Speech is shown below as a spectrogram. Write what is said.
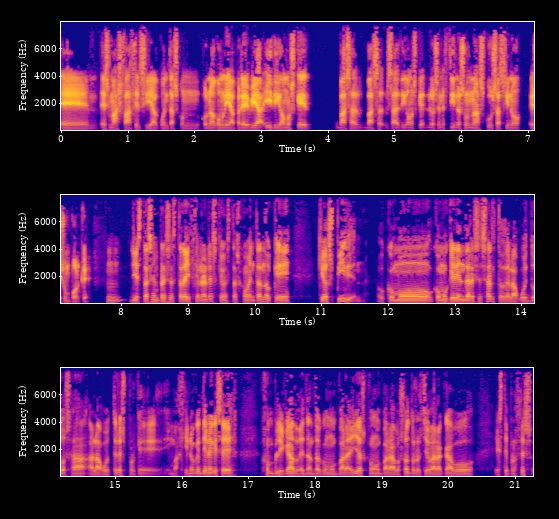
eh, es más fácil si ya cuentas con, una comunidad previa y digamos que vas a, vas o sea, digamos que los NFT no son una excusa, sino es un porqué. Mm. ¿Y estas empresas tradicionales que me estás comentando, qué, qué os piden? ¿O cómo, cómo quieren dar ese salto de la web 2 a, la web 3? Porque imagino que tiene que ser complicado, ¿eh? tanto como para ellos como para vosotros llevar a cabo este proceso.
